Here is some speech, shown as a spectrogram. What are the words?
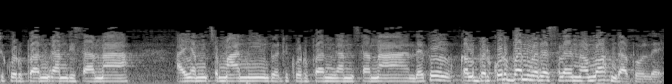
dikurbankan di sana ayam cemani untuk dikorbankan sana. Nah, itu kalau berkorban pada selain Allah tidak boleh.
